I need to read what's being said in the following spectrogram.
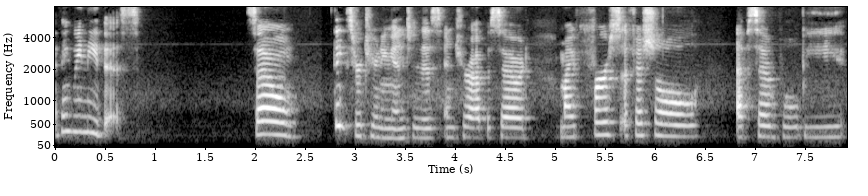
I think we need this. So, thanks for tuning into this intro episode. My first official episode will be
